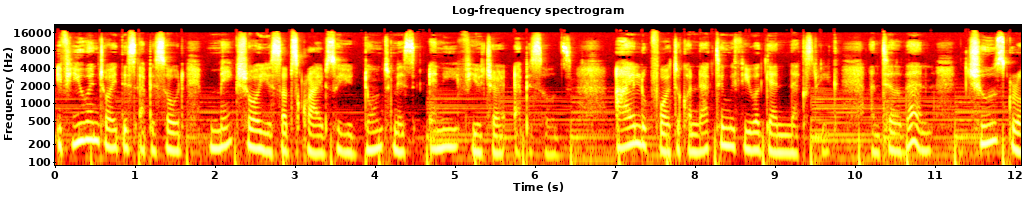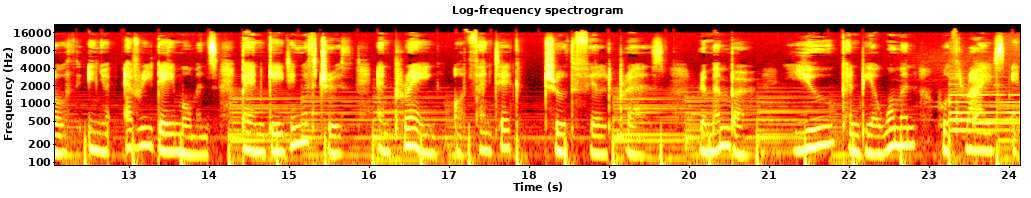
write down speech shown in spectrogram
If you enjoyed this episode, make sure you subscribe so you don't miss any future episodes. I look forward to connecting with you again next week. Until then, choose growth in your everyday moments by engaging with truth and praying authentic, truth filled prayers. Remember, you can be a woman who thrives in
